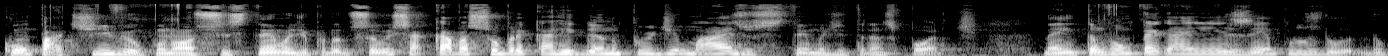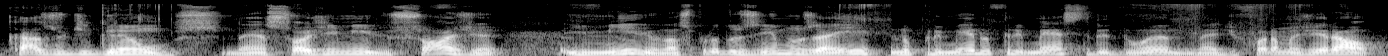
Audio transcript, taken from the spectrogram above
compatível com o nosso sistema de produção, isso acaba sobrecarregando por demais o sistema de transporte. Né? Então vamos pegar aí exemplos do, do, caso de grãos, né? soja e milho. Soja e milho nós produzimos aí no primeiro trimestre do ano, né? de forma geral.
